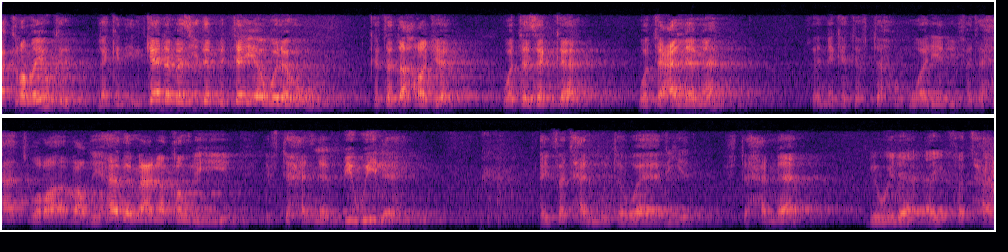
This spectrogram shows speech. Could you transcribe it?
أكرم يكرم. لكن إن كان مزيدا بالتاء أوله كتدحرج وتزكى وتعلم فإنك تفتح مواليا للفتحات وراء بعضها. هذا معنى قوله افتحن بولا أي فتحا متواليا. افتحن بولا أي فتحا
